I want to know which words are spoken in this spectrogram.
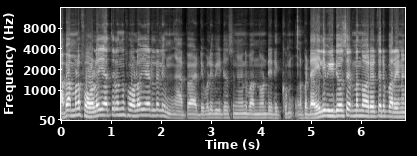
അപ്പോൾ നമ്മൾ ഫോളോ ചെയ്യാത്തതൊന്നും ഫോളോ ചെയ്യാറില്ലല്ലേ അപ്പോൾ അടിപൊളി വീഡിയോസ് ഇങ്ങനെ വന്നുകൊണ്ടിരിക്കും അപ്പോൾ ഡെയിലി വീഡിയോസ് ഇടണമെന്ന് ഓരോരുത്തർ പറയണേ.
